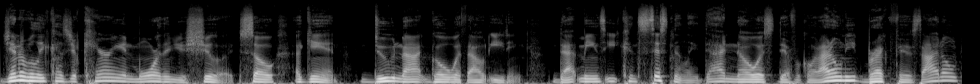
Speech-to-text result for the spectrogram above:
generally because you're carrying more than you should. So again, do not go without eating. That means eat consistently. I know it's difficult. I don't eat breakfast. I don't,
